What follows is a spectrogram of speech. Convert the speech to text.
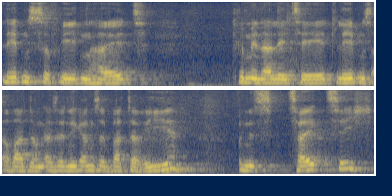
Lebenszufriedenheit, Kriminalität, Lebenserwartung, also eine ganze Batterie. Und es zeigt sich,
